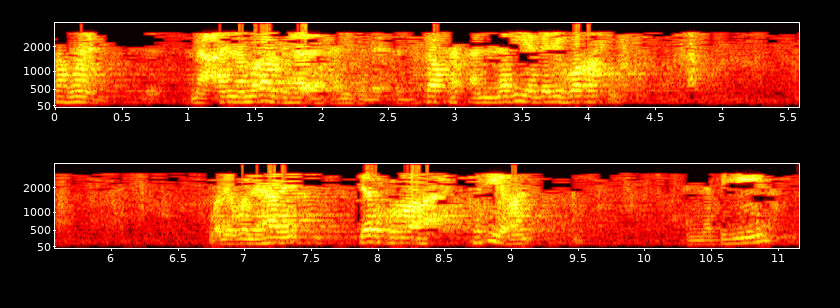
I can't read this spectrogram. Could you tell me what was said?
فهو نعم. مع أن مراد هذا الحديث النبي الذي هو الرسول. ولهذا يذكر الله كثيرا النبيين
